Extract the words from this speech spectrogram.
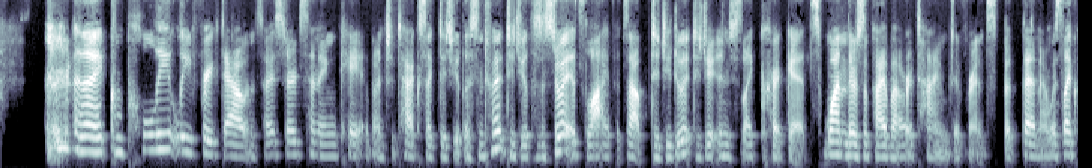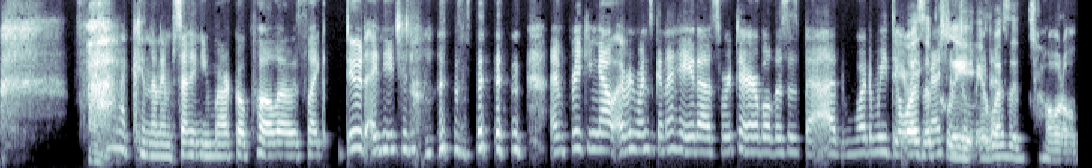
and I completely freaked out. And so I started sending Kate a bunch of texts like, Did you listen to it? Did you listen to it? It's live, it's up. Did you do it? Did you? And just like crickets. One, there's a five hour time difference. But then I was like, Fuck. And then I'm sending you Marco Polo. It's like, dude, I need you to listen. I'm freaking out. Everyone's going to hate us. We're terrible. This is bad. What are we doing? It was a plea. delete It was a total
